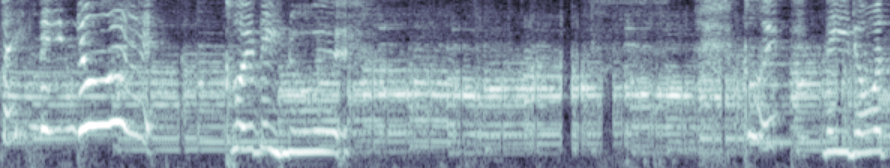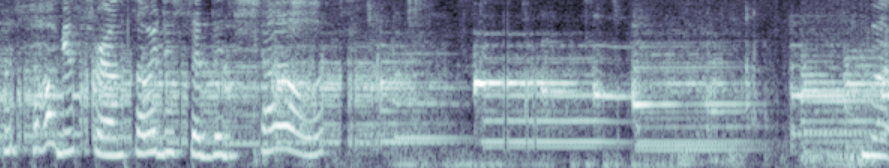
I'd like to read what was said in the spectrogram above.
they, they know it! Chloe, they know it. Chloe, they know what the song is from. Someone just said the show. Mm.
